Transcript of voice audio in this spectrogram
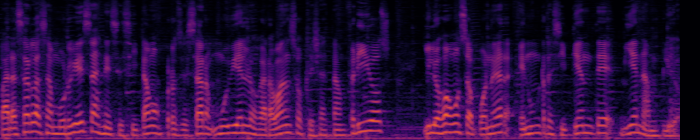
Para hacer las hamburguesas necesitamos procesar muy bien los garbanzos que ya están fríos y los vamos a poner en un recipiente bien amplio.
